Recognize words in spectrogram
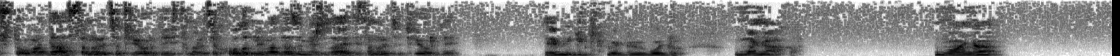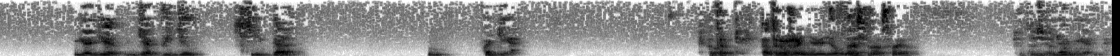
что вода становится твердой, становится холодной, вода замерзает и становится твердой? Я видел твердую воду у монахов. Но она... Я, я, я видел себя в воде. Твердой. Отражение видел, да, себя свое? Это зеркало. Наверное.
